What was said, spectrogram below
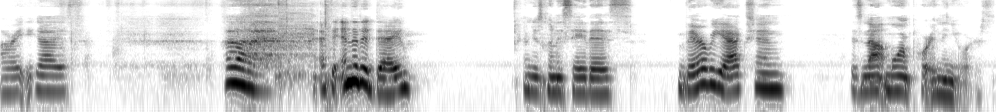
All right, you guys. At the end of the day, I'm just going to say this. Their reaction is not more important than yours.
